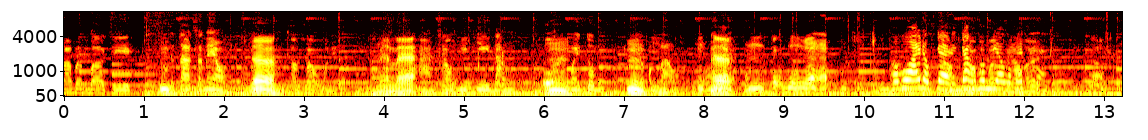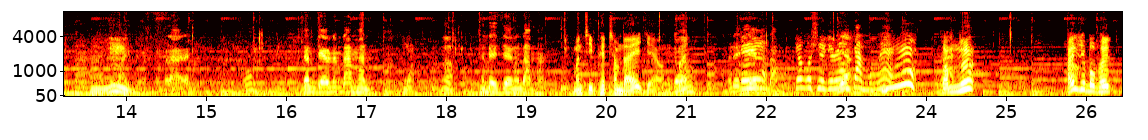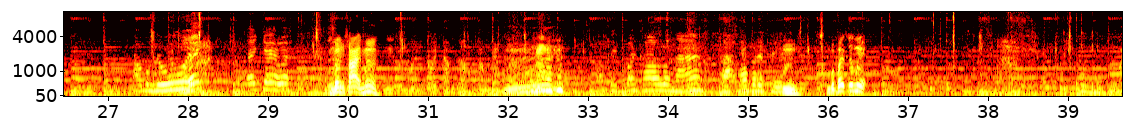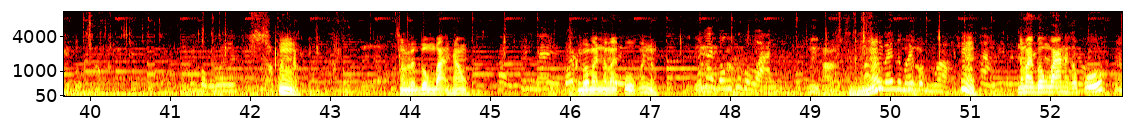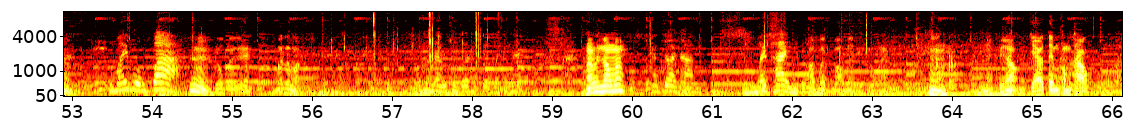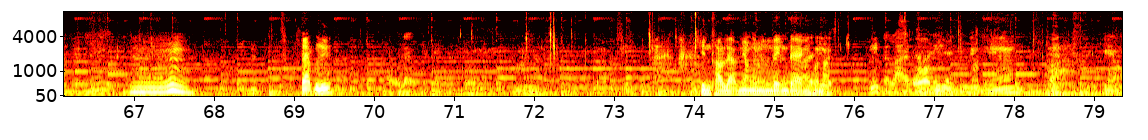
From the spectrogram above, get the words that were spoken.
มาเบิ่งเบาชีกระตาสแนลเออข้าวเช้าวันนี้แม่นแหละอาหารเช้ามีจีดังอืมไม่ต้มอืมผักเน่า เออเขาบอกให้ดอกแก่เนี่ยเจ้าคนเดียวกับเพชรอืม ไม่ได้เลยดำเจลนังดำหันนั่นเด้เจลนังดำหันมันชิเผ็ดชำไดแจ่วนี่เบิ้งนั่นเด้เจลนังดเจ้าก็เชื่อจะเรื่องจำมึงแม่ตำเนื้อไผสิบ่เผ็ดเอามึงดูได้เจ้าเว้ยเบิ่งซ้ายมือนี่น้อยคอยจำเด้อจำแห้งอืมเอาสิบอนเข้าลงนะกะว่าประเพ็ดอืมบ่เผ็ดจังนี่ ไม่บกเนาะไม่บอกเลยอืม มันเป็นบงบ้านเฮาบ่มันน้ำไม้ปลูกมันหนูทำไมบงคือหวานนี่ข้าวอืมทำไมทำไมบงว่าอืมน้ำไม้บงบ้านเขาปลูกอืมทำไมบงป้าอืมยกเลยเด้เมื่อไหร่วะทำไมไม่ถึงเดินไปใช่ไหมมาพี่น้องมาทางจ้อยทำทำไมไพ่เอาเมื่อบอกเลยเห็นตรงไหนอืมนี่พี่น้องแจ่วเต็มคำเขาอืมแซ่บหรือเอาแล้วกินข้าวแล้วยังอันหนึงแดงๆให้คนน่ะละลายรสจำแห้งเผ็ดแก้ว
